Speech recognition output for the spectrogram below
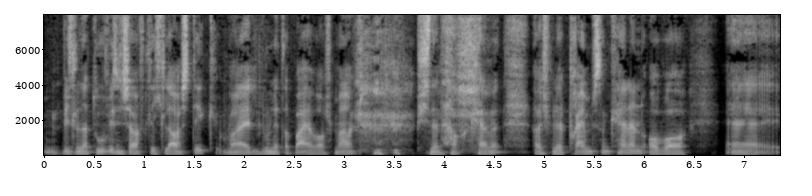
ein bisschen naturwissenschaftlich lastig, weil du nicht dabei warst, Marc. Bist nicht auch gekommen. Habe ich mir nicht bremsen können, aber äh,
